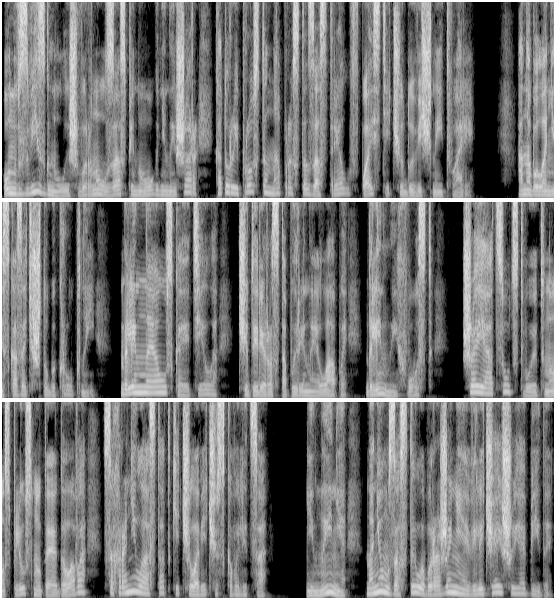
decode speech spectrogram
Он взвизгнул и швырнул за спину огненный шар, который просто-напросто застрял в пасти чудовищной твари. Она была не сказать, чтобы крупной. Длинное узкое тело, четыре растопыренные лапы, длинный хвост. Шея отсутствует, но сплюснутая голова сохранила остатки человеческого лица. И ныне на нем застыло выражение величайшей обиды.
